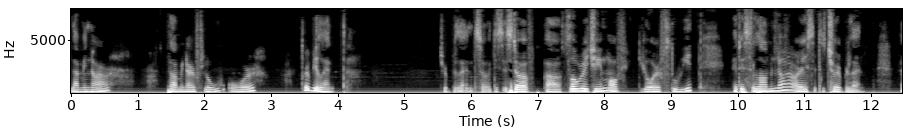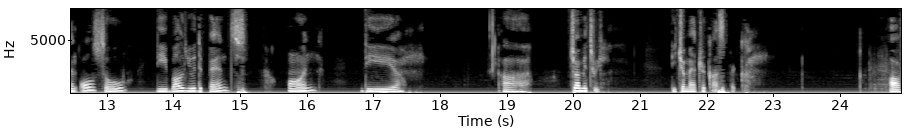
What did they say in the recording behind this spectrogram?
laminar laminar flow or turbulent. Turbulent. So this is the uh, flow regime of your fluid it is laminar or is it turbulent? And also the value depends on the uh, geometry the geometric aspect of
